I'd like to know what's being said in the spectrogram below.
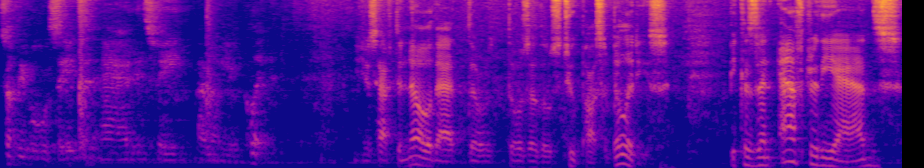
Some people will say it's an ad, it's fake, I won't even click. You just have to know that those, those are those two possibilities. Because then after the ads,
